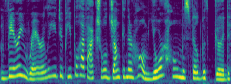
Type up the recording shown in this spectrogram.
very rarely do people have actual junk in their home. Your home is filled with good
